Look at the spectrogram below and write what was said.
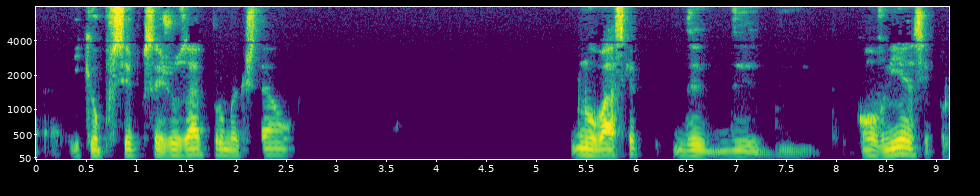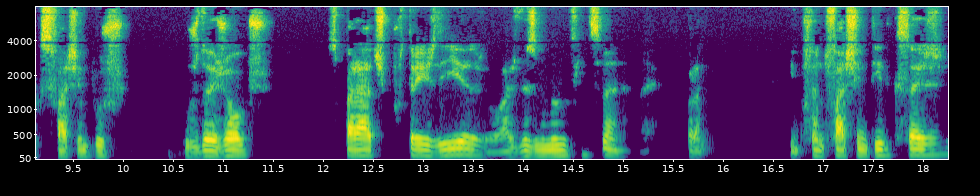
ah, e que eu percebo que seja usado por uma questão no basquete de, de- conveniência, porque se faz sempre os, os dois jogos separados por três dias, ou às vezes no mesmo fim de semana. é? Pronto. E portanto faz sentido que seja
